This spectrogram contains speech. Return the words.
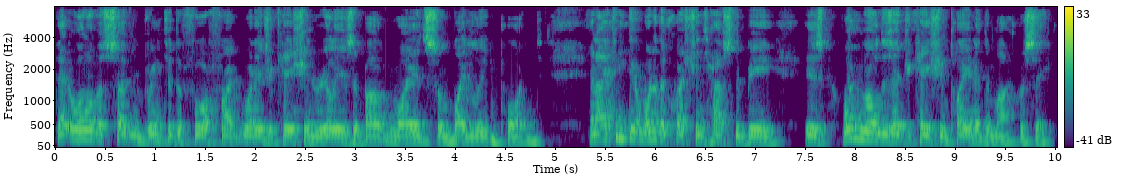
that all of a sudden bring to the forefront what education really is about and why it's so vitally important. And I think that one of the questions has to be is what role does education play in a democracy?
